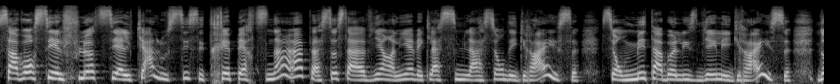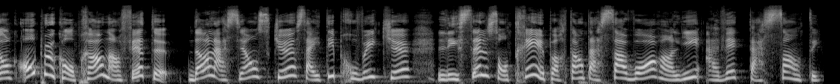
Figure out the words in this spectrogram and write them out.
Savoir si elle flotte, si elle cale aussi, c'est très pertinent, hein, parce que ça, ça vient en lien avec l'assimilation des graisses, si on métabolise bien les graisses. Donc, on peut comprendre, en fait, dans la science, que ça a été prouvé que les selles sont très importantes à savoir en lien avec ta santé.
